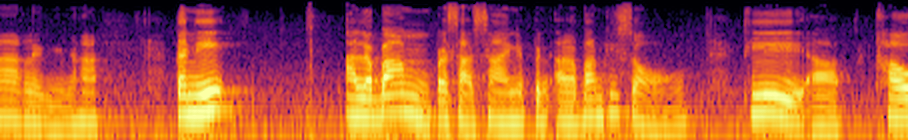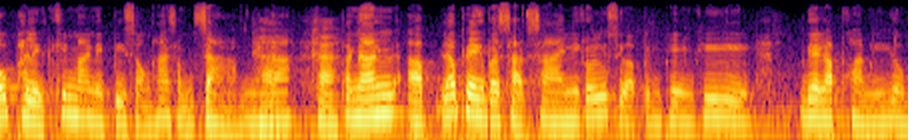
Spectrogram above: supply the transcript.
มากอะไรอย่างเงี้ยนะคะตอนนี้อัลบั้มประสาททรายเนี่ยเป็นอัลบั้มที่สองที่เอ่อเขาผลิตขึ้นมาในปี 2533 นะคะค่ะค่ะเพราะฉะนั้นเอ่อแล้วเพลงประสาททรายนี่ก็รู้สึกว่าเป็นเพลงที่ ได้รับความนิยม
